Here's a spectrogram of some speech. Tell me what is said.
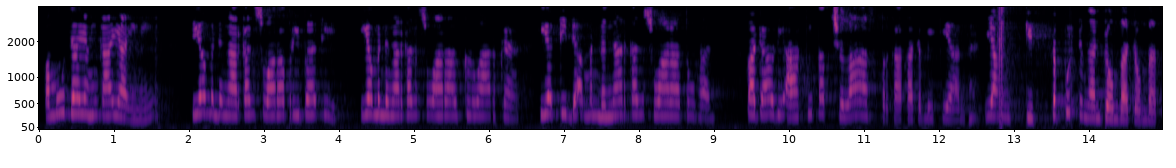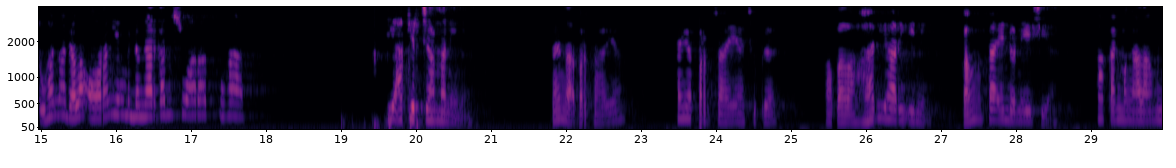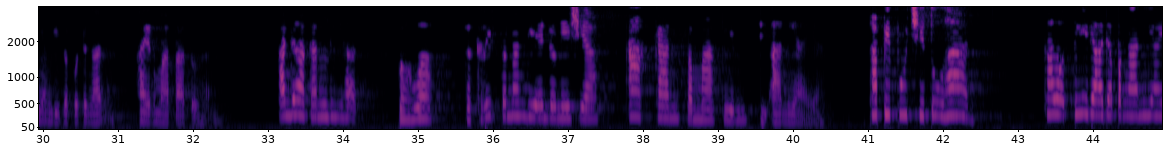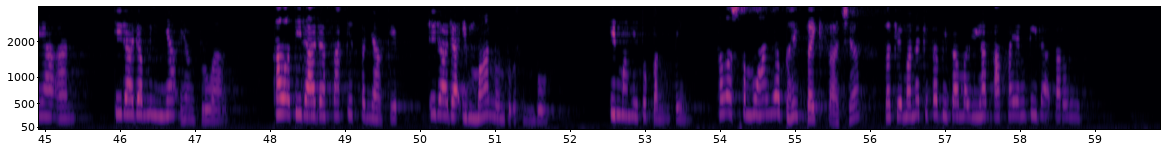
Pemuda yang kaya ini, dia mendengarkan suara pribadi. Ia mendengarkan suara keluarga. Ia tidak mendengarkan suara Tuhan. Padahal di Alkitab jelas berkata demikian. Yang disebut dengan domba-domba Tuhan adalah orang yang mendengarkan suara Tuhan. Di akhir zaman ini. Saya nggak percaya. Saya percaya juga bahwa hari-hari ini bangsa Indonesia akan mengalami yang disebut dengan air mata Tuhan. Anda akan lihat bahwa kekristenan di Indonesia akan semakin dianiaya. Tapi puji Tuhan, kalau tidak ada penganiayaan, tidak ada minyak yang keluar. Kalau tidak ada sakit penyakit, tidak ada iman untuk sembuh. Iman itu penting. Kalau semuanya baik-baik saja, bagaimana kita bisa melihat apa yang tidak terlihat?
